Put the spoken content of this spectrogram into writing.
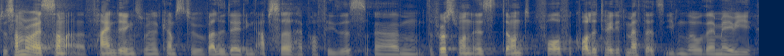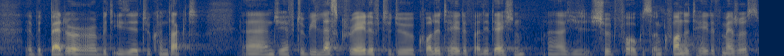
To summarize some findings when it comes to validating upsell hypothesis, um, the first one is don't fall for qualitative methods, even though they may be a bit better or a bit easier to conduct. And you have to be less creative to do qualitative validation. Uh, you should focus on quantitative measures.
